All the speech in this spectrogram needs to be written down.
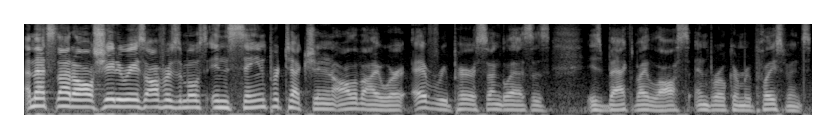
And that's not all. Shady Rays offers the most insane protection in all of eyewear. Every pair of sunglasses is backed by lost and broken replacements.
